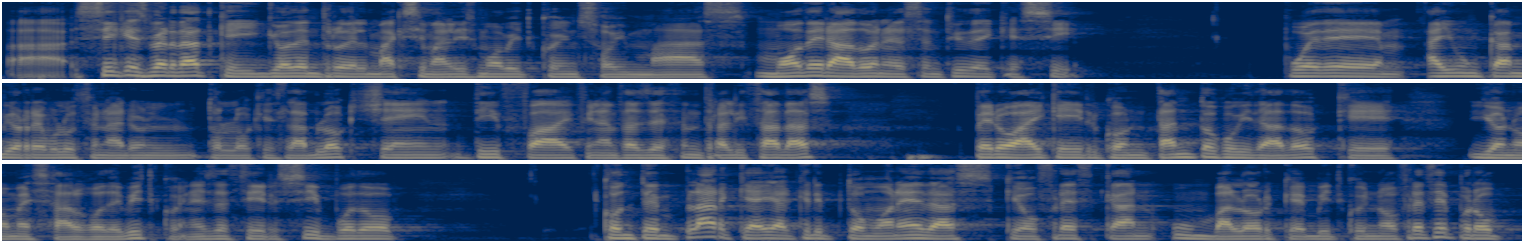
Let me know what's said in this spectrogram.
Ah, sí que es verdad que yo dentro del maximalismo Bitcoin soy más moderado en el sentido de que sí, puede, hay un cambio revolucionario en todo lo que es la blockchain, DeFi, finanzas descentralizadas, pero hay que ir con tanto cuidado que yo no me salgo de Bitcoin. Es decir, sí puedo contemplar que haya criptomonedas que ofrezcan un valor que Bitcoin no ofrece, pero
